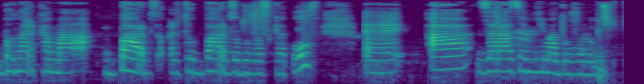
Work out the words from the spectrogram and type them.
Bonarka ma bardzo, ale to bardzo dużo sklepów, e, a zarazem nie ma dużo ludzi.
